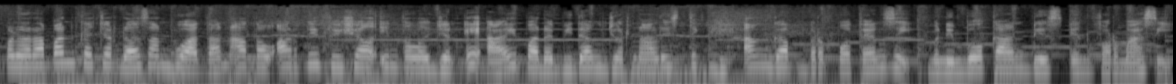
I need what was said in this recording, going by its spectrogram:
Penerapan kecerdasan buatan atau artificial intelligence AI pada bidang jurnalistik dianggap berpotensi menimbulkan disinformasi.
